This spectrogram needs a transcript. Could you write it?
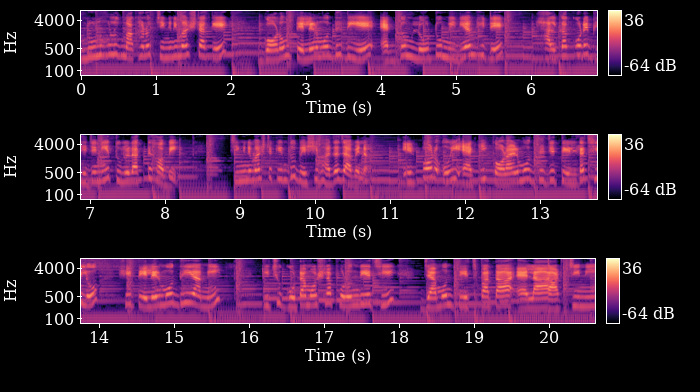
নুন হলুদ মাখানো চিংড়ি মাছটাকে গরম তেলের মধ্যে দিয়ে একদম লো টু মিডিয়াম হিটে হালকা করে ভেজে নিয়ে তুলে রাখতে হবে। চিংড়ি মাছটা কিন্তু বেশি ভাজা যাবে না। এরপর ওই একই কড়াইয়ের মধ্যে যে তেলটা ছিল, সেই তেলের মধ্যেই আমি কিছু গোটা মশলা ফোড়ন দিয়েছি, যেমন তেজপাতা এলা দারচিনি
